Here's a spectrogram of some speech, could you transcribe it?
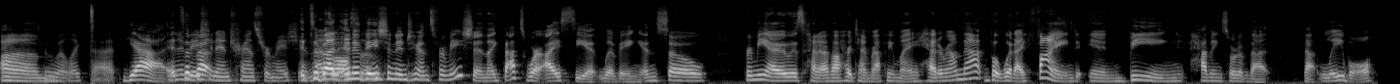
Um, Ooh, I like that. yeah, it's Innovation about and transformation. it's That's about awesome. innovation and transformation. Like that's where I see it living. And so for me, I always kind of have a hard time wrapping my head around that. But what I find in being having sort of that that label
